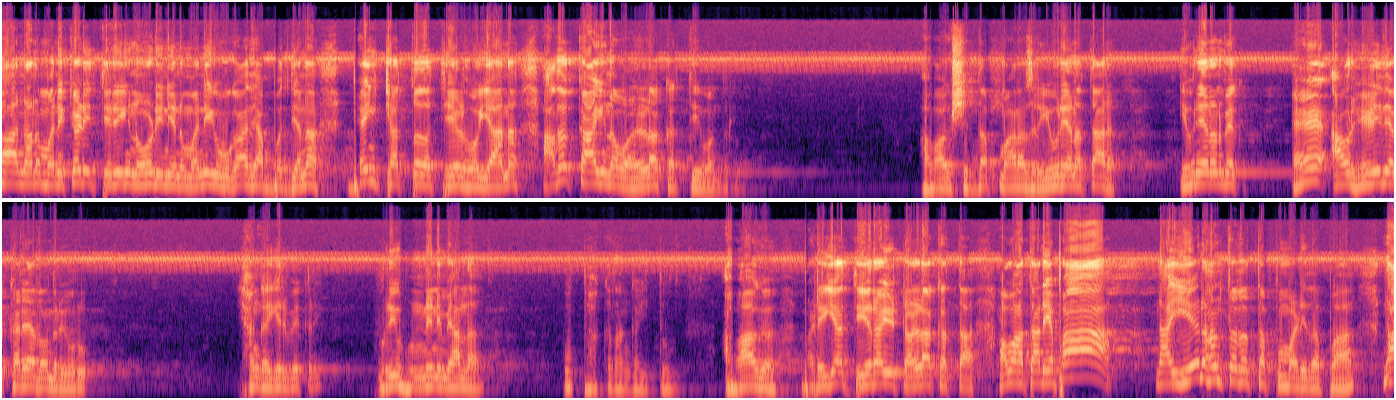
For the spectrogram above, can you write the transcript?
ಆ, ನನ್ನ ಮನೆ ಕಡೆ ತಿರುಗಿ ನೋಡಿ ನಿನ್ನ ಮನೆಗೆ ಉಗಾದಿ ಹಬ್ಬದ ದಿನ ಬೆಂಕಿ ಹತ್ತದ ತೇಳಿ ಹೋಗ್ಯಾನ. ಅದಕ್ಕಾಗಿ ನಾವು ಅಳ್ಳಕತ್ತೀವಿ ಅಂದರು ಅವಾಗ ಸಿದ್ದಪ್ಪ ಮಹಾರಾಜರು ಇವ್ರೇನತ್ತಾರ ಇವ್ರೇನನ್ಬೇಕು ಏ, ಅವ್ರು ಹೇಳಿದೆ ಕರೆ ಅದಂದ್ರೆ ಇವರು. ಹೆಂಗಾಗಿರ್ಬೇಕ್ರಿ? ಹುರಿ ಹುಣ್ಣಿನ ಮ್ಯಾಲ ಉಪ್ಪು ಹಾಕದಂಗಾಯ್ತು. ಅವಾಗ ಬಡಗ್ಯ ತೀರ ಇಟ್ಟು ಅಳ್ಳಕತ್ತ. ಅವ ತಾನೇಪ್ಪ ನಾ ಏನು ಹಂತದ ತಪ್ಪು ಮಾಡಿದಪ್ಪ? ನಾ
